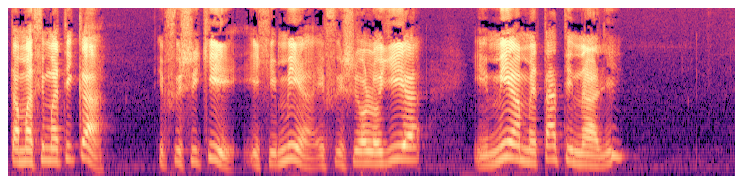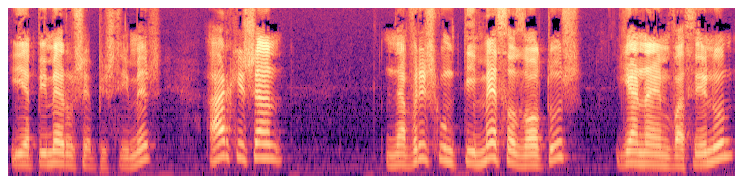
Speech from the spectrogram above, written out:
Τα μαθηματικά, η φυσική, η χημεία, η φυσιολογία, η μία μετά την άλλη, οι επιμέρους επιστήμες, άρχισαν να βρίσκουν τη μέθοδό τους για να εμβαθύνουν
